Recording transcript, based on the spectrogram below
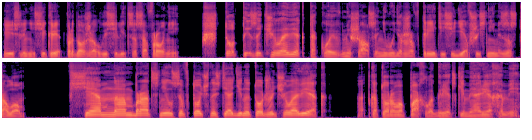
если не секрет?» — продолжал веселиться Сафроний. «Что ты за человек такой?» — вмешался, не выдержав третий, сидевший с ними за столом. «Всем нам, брат, снился в точности один и тот же человек, от которого пахло грецкими орехами.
